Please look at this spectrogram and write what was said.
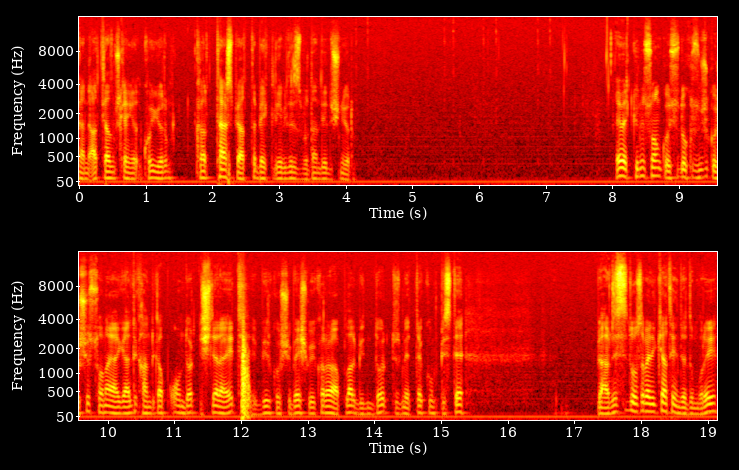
Yani at yazmışken ya- koyuyorum. Ters bir atta bekleyebiliriz buradan diye düşünüyorum. Evet günün son koşusu 9. koşu son ayağa geldik. Handikap 14 dişlere ait. Bir koşu 5 ve yukarı Araplar 1400 metre kum pistte. Ya riskli de olsa ben iki ata indirdim burayı.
